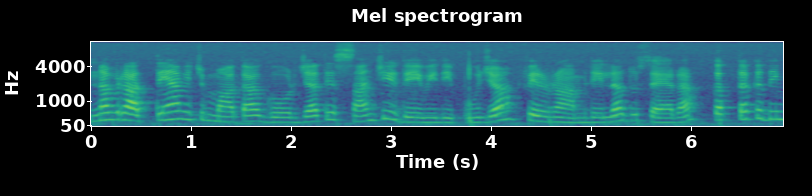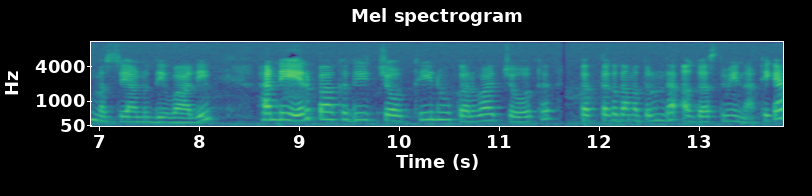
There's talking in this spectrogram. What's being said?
ਨਵਰਾਤਿਆਂ ਵਿੱਚ ਮਾਤਾ ਗੋਰਜਾ ਤੇ ਸਾਂਝੀ ਦੇਵੀ ਦੀ ਪੂਜਾ, ਫਿਰ ਰਾਮਲੀਲਾ, ਦੁਸਹਿਰਾ, ਕੱਤਕ ਦੀ ਮੱਸਿਆ ਨੂੰ ਦੀਵਾਲੀ, ਹਨੇਰ ਪੱਖ ਦੀ ਚੌਥੀ ਨੂੰ ਕਰਵਾ ਚੌਥ, ਕੱਤਕ ਦਾ ਮਤਲਬ ਹੁੰਦਾ ਅਗਸਤ ਮਹੀਨਾ, ਠੀਕ ਹੈ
